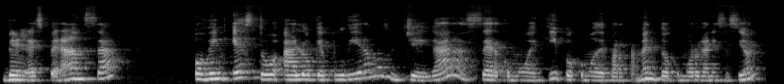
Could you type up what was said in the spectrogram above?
ven la esperanza o ven esto a lo que pudiéramos llegar a ser como equipo, como departamento, como organización.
